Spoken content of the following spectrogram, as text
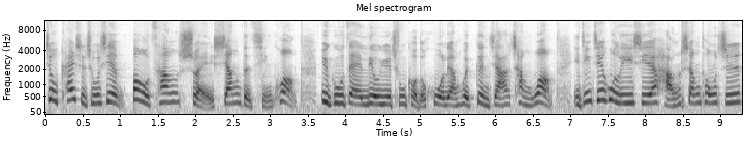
就开始出现爆仓甩箱的情况，预估在六月出口的货量会更加畅旺，已经接获了一些行商通知。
